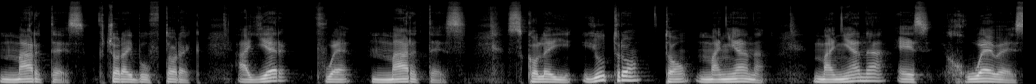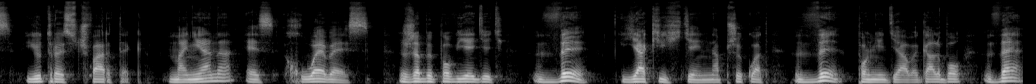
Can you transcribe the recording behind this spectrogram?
martes. Wczoraj był wtorek. Ayer fue martes. Z kolei jutro to mañana. Mañana es jueves. Jutro jest czwartek. Mañana es jueves. Żeby powiedzieć w jakiś dzień, na przykład w poniedziałek, albo we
